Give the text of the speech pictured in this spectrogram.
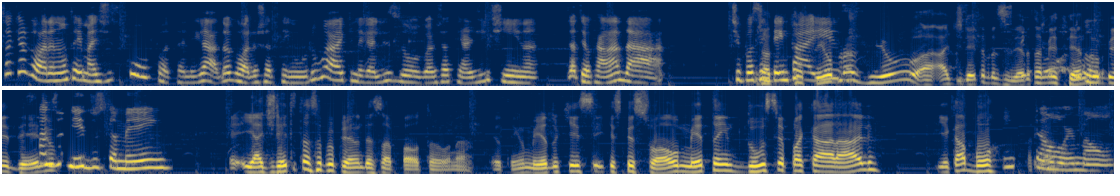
Só que agora não tem mais desculpa, tá ligado? Agora já tem o Uruguai que legalizou, agora já tem a Argentina, já tem o Canadá. Tipo assim, Já- tem país. o Brasil, a, a direita brasileira tá Tem metendo tudo. o bedelho. Estados Unidos também. E a direita tá se apropriando dessa pauta, Ona. Eu tenho medo que esse, que esse pessoal meta a indústria pra caralho e acabou. tá Então, irmão,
